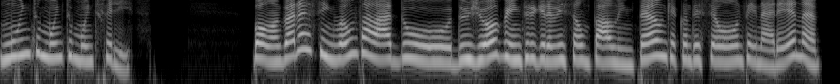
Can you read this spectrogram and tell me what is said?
muito, muito, muito feliz. Bom, agora sim, vamos falar do, do jogo entre Grêmio e São Paulo, então, que aconteceu ontem na Arena.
